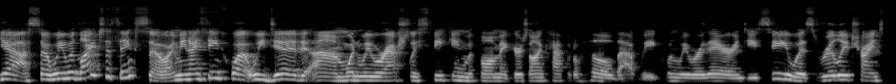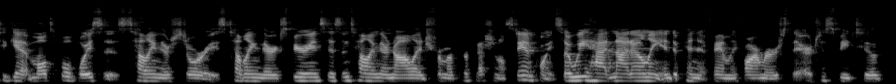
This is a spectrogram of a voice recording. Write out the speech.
Yeah, so we would like to think so. I mean, I think what we did um, when we were actually speaking with lawmakers on Capitol Hill that week when we were there in DC was really trying to get multiple voices telling their stories, telling their experiences, and telling their knowledge from a professional standpoint. So we had not only independent family farmers there to speak to,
